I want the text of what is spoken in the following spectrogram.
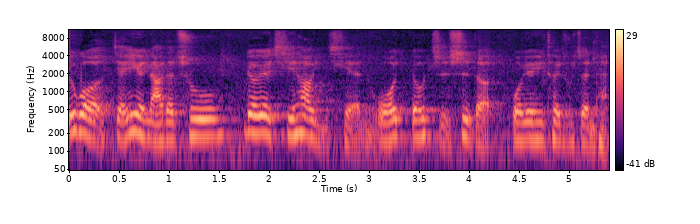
如果检议员拿得出六月七号以前我有指示的，我愿意退出政坛。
